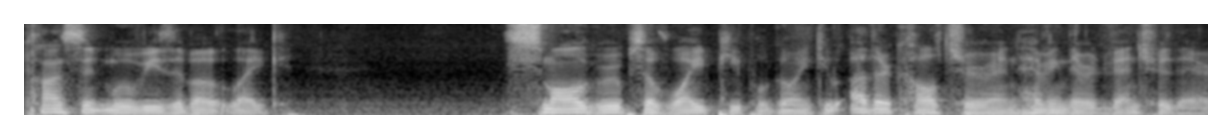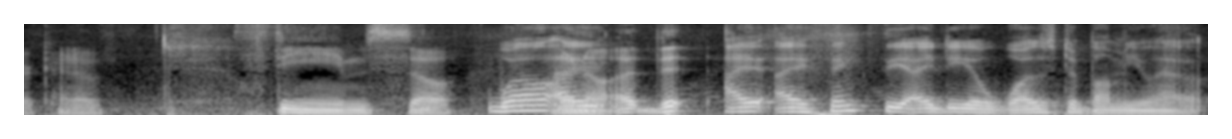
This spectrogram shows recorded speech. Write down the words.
constant movies about like small groups of white people going to other culture and having their adventure there, kind of themes. So well, I know. Uh, thi- I, I think the idea was to bum you out.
